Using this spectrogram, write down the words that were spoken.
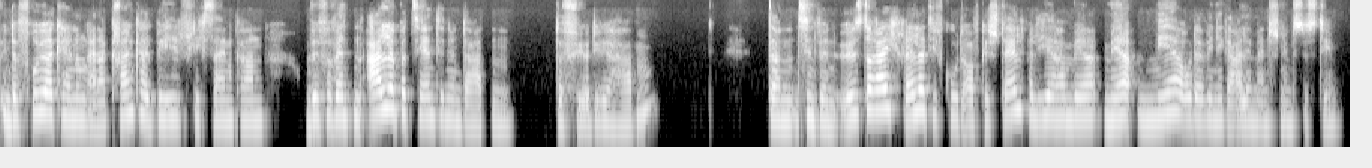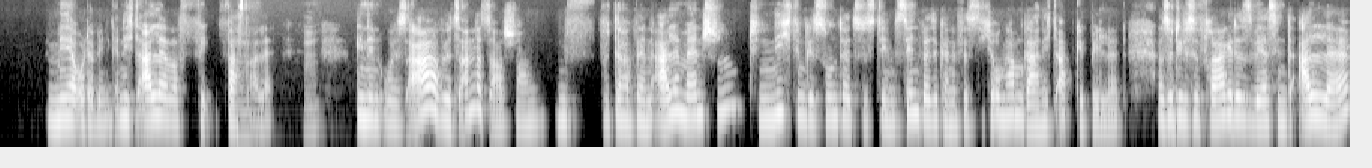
in der Früherkennung einer Krankheit behilflich sein kann, und wir verwenden alle Patientinnen-Daten dafür, die wir haben, dann sind wir in Österreich relativ gut aufgestellt, weil hier haben wir mehr, mehr oder weniger alle Menschen im System. Mehr oder weniger. Nicht alle, aber fast mhm. alle. Mhm. In den USA wird es anders ausschauen. Da werden alle Menschen, die nicht im Gesundheitssystem sind, weil sie keine Versicherung haben, gar nicht abgebildet. Also diese Frage des Wer sind alle.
